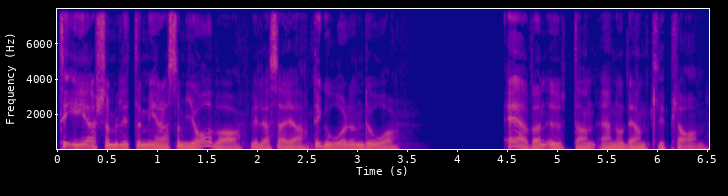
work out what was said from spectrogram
till er som är lite mera som jag var, vill jag säga, det går ändå. Även utan en ordentlig plan.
